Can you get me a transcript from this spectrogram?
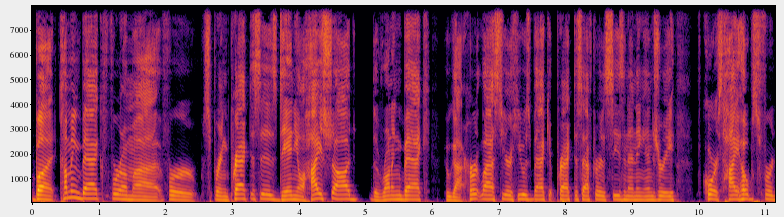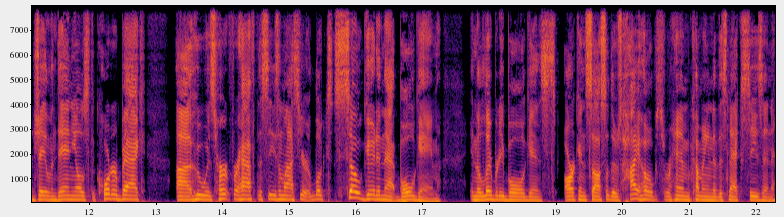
But coming back from uh, for spring practices, Daniel Hishaw, the running back who got hurt last year, he was back at practice after his season-ending injury. Of course, high hopes for Jalon Daniels, the quarterback uh, who was hurt for half the season last year. It looked so good in that bowl game in the Liberty Bowl against Arkansas. So there's high hopes for him coming into this next season.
